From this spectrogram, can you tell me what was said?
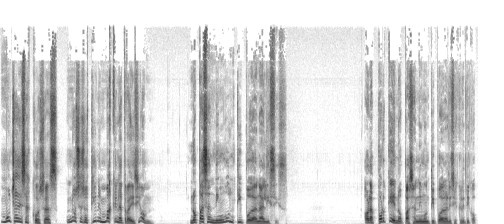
muchas de esas cosas no se sostienen más que en la tradición. No pasan ningún tipo de análisis. Ahora, ¿por qué no pasan ningún tipo de análisis crítico?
